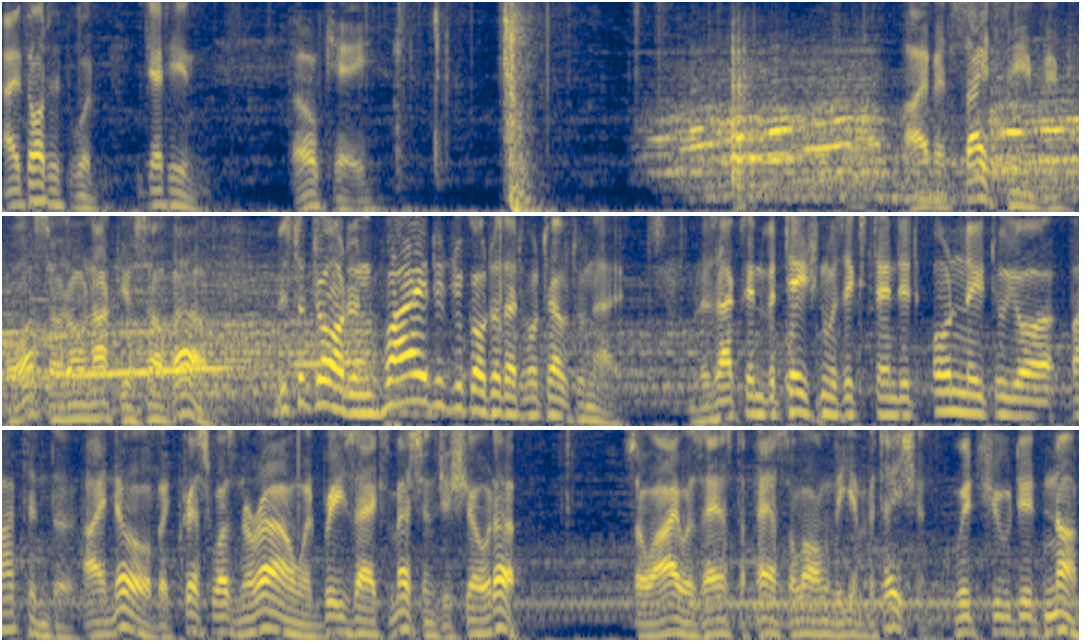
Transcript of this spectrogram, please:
I thought it would. Get in. Okay. I've been sightseeing before, so don't knock yourself out. Mr. Jordan, why did you go to that hotel tonight? Rezak's invitation was extended only to your bartender. I know, but Chris wasn't around when Brezak's messenger showed up. So I was asked to pass along the invitation. Which you did not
